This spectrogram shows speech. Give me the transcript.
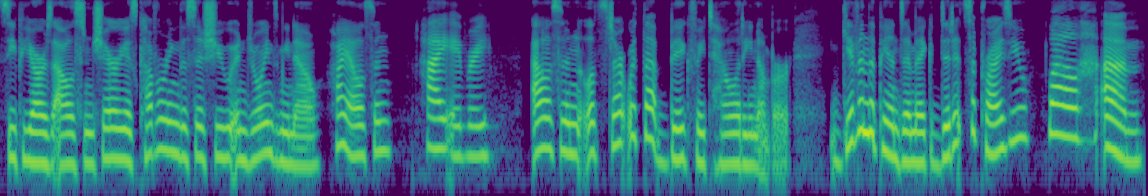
CPR's Allison Sherry is covering this issue and joins me now. Hi, Allison. Hi, Avery. Allison, let's start with that big fatality number. Given the pandemic, did it surprise you? Well, um,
